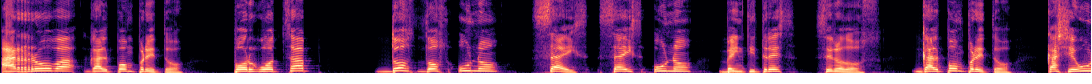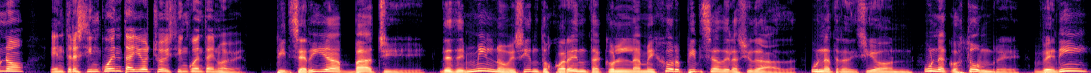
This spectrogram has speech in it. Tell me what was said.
arroba galpón preto, por WhatsApp 221-661-2302. Galpón Preto, calle 1, entre 58 y 59. Pizzería Bachi, desde 1940 con la mejor pizza de la ciudad. Una tradición, una costumbre. Vení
